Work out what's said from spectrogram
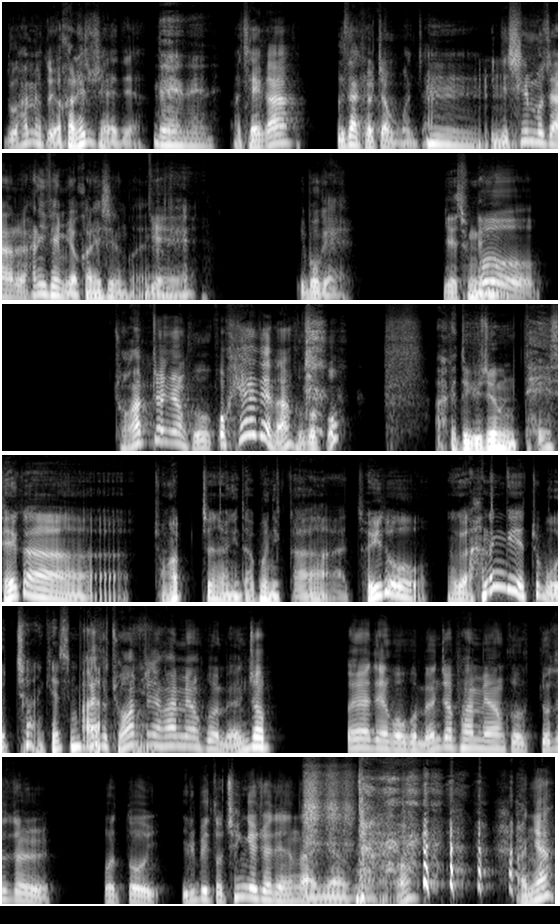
누구 한명 또 역할 해주셔야 돼요. 네네. 아, 제가 의사 결정권자 음. 이제 실무자를 한희 쌤이 역할 해주시는 거예요. 예. 이보게 예, 총장님. 그 종합 전형 그거 꼭 해야 되나 그거 꼭? 아, 그래도 요즘 대세가 종합 전형이다 보니까 저희도 그거 하는 게 좀 옳지 않겠습니까? 아, 그 종합 전형 하면 그 면접 써야 되고 그 면접하면 그 교수들 그 또 일비 또 챙겨줘야 되는 거 아니냐고. 어? 아니야?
